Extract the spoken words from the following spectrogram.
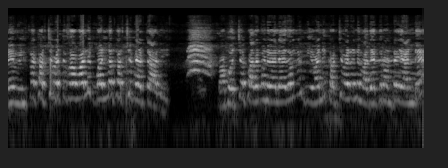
మేము ఇంట్లో ఖర్చు పెట్టుకోవాలి బండ్లో ఖర్చు పెట్టాలి. మాకు వచ్చే పదకొండు వేల ఐదు వందలు ఇవన్నీ ఖర్చు పెట్టండి మా దగ్గర ఉంటాయండి.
